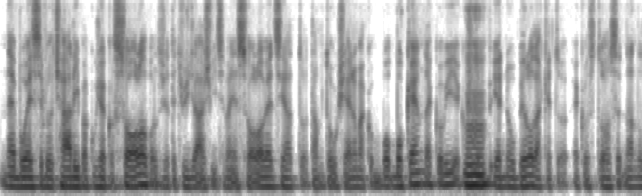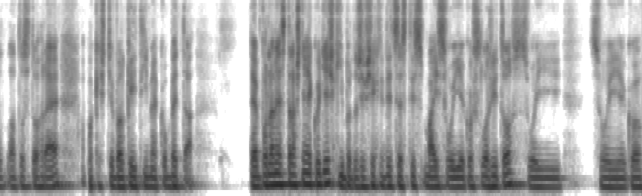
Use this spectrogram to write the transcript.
nebo jestli byl Charlie pak už jako solo, protože teď už děláš víceméně solo věci a to, tam to už je jenom jako bo, bokem takový, jako mm. to jednou bylo, tak je to, jako z toho se, na, to- na to se to hraje a pak ještě velký tým jako beta. To je podle mě strašně jako těžký, protože všechny ty cesty mají svoji jako složitost, svoji, svoji jako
